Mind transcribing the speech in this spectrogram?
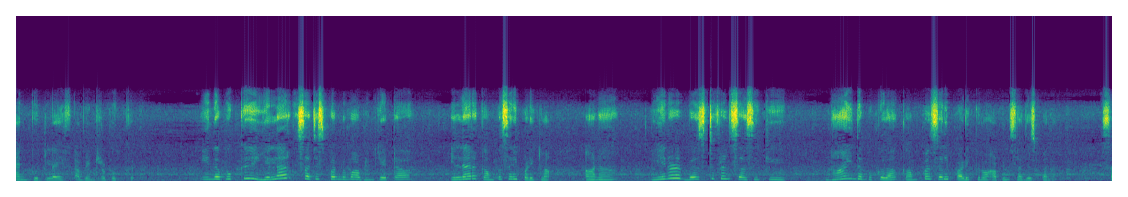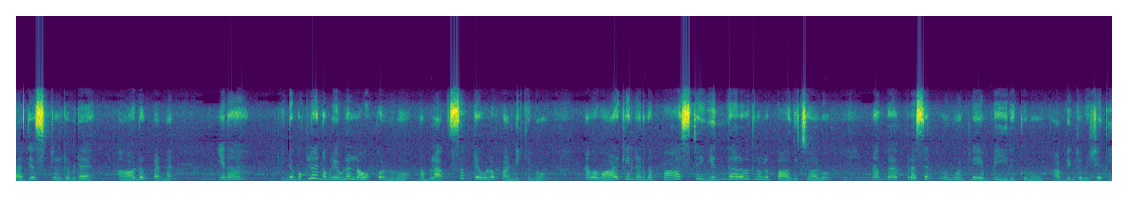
and good life அப்படின்ற புக்கு இந்த புக்கு எல்லாருக்கும் சஜஸ்ட் பண்ணணுமா அப்படின்னு கேட்டால் எல்லோரும் கம்பல்சரி படிக்கலாம். ஆனால் என்னோடய பெஸ்ட் ஃப்ரெண்ட் சசிக்கு நான் இந்த புக்கு தான் கம்பல்சரி படிக்கணும் அப்படின்னு சஜஸ்ட் பண்ணேன். சஜஸ்ட்ன்றதை விட ஆர்டர் பண்ணேன். ஏன்னா இந்த புக்கில் நம்மளை எவ்வளோ லவ் பண்ணணும் நம்மளை அக்செப்ட் எவ்வளோ பண்ணிக்கணும் நம்ம வாழ்க்கையில் நடந்த பாஸ்ட்டு எந்த அளவுக்கு நம்மளை பாதித்தாலும் நம்ம ப்ரெசன்ட் மூமெண்ட்டில் எப்படி இருக்கணும் அப்படின்ற விஷயத்து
